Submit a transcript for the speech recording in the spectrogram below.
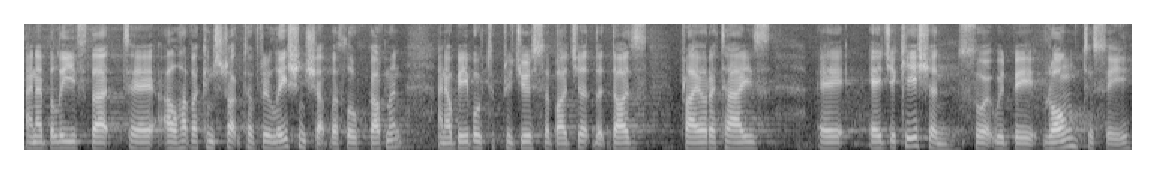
and I believe that uh, I'll have a constructive relationship with local government and I'll be able to produce a budget that does prioritise uh, education. So it would be wrong to say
